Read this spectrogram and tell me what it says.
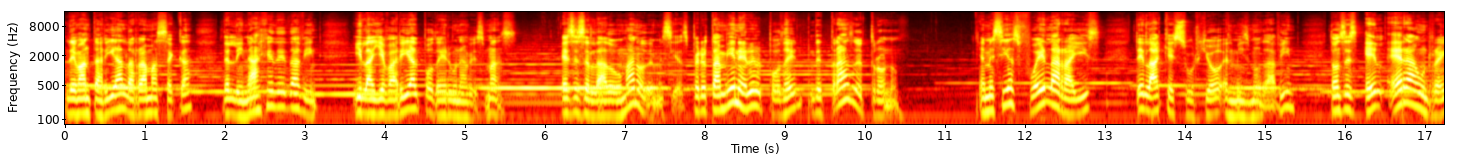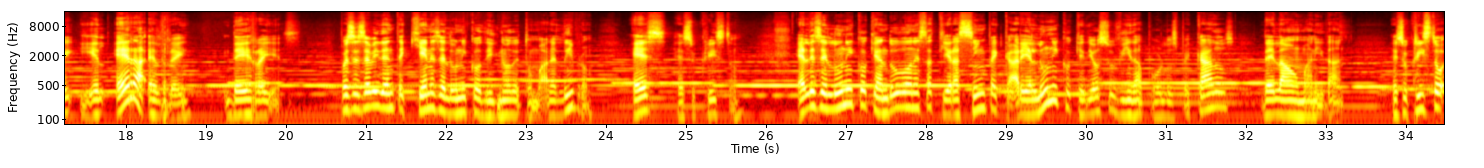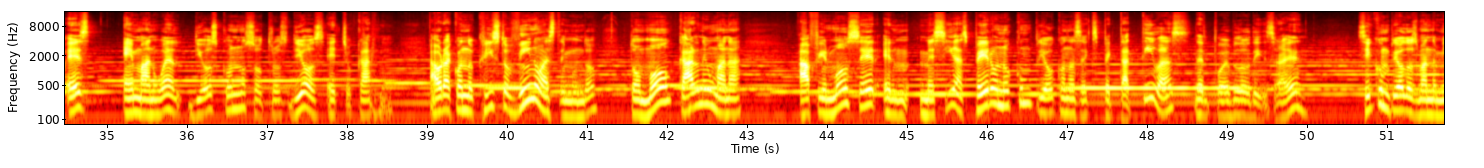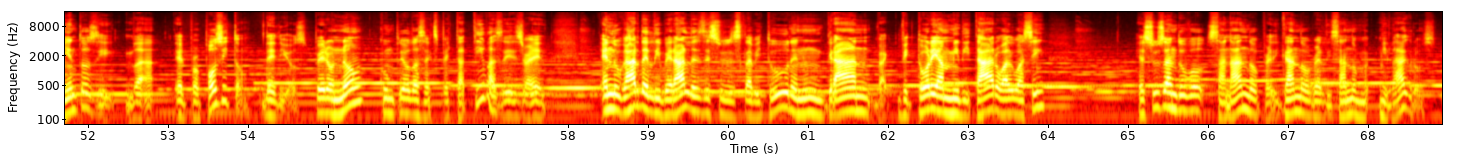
Levantaría la rama seca del linaje de David y la llevaría al poder una vez más. Ese es el lado humano del Mesías, pero también era el poder detrás del trono. El Mesías fue la raíz de la que surgió el mismo David. Entonces él era un rey y él era el rey de reyes. Pues es evidente quién es el único digno de tomar el libro. Es Jesucristo. Él es el único que anduvo en esta tierra sin pecar y el único que dio su vida por los pecados de la humanidad. Jesucristo es Emmanuel, Dios con nosotros, Dios hecho carne. Ahora cuando Cristo vino a este mundo, tomó carne humana, afirmó ser el Mesías, pero no cumplió con las expectativas del pueblo de Israel. Sí cumplió los mandamientos y el propósito de Dios, pero no cumplió las expectativas de Israel. En lugar de liberarles de su esclavitud en una gran victoria militar o algo así, Jesús anduvo sanando, predicando, realizando milagros.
